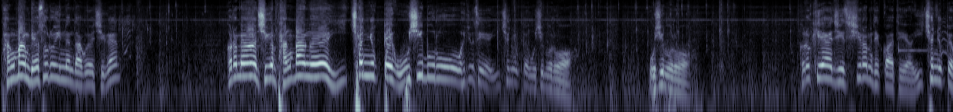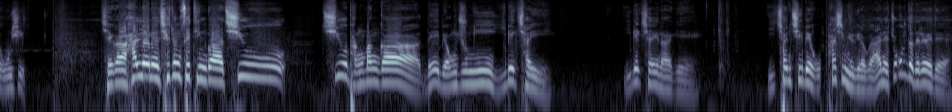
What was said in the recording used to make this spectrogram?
방방 몇으로 있는다고요 지금? 그러면 지금 방방을 2650으로 해주세요. 2650으로. 50으로. 그렇게 해야지 실험이 될 것 같아요. 2650 제가 하려는 최종 세팅과 치유 치유 방방과 내 명중이 200 차이. 200 차이 나게. 2786이라고요. 아니 조금 더 내려야 돼.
